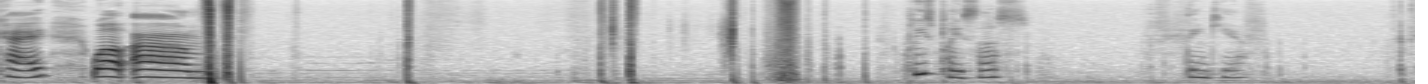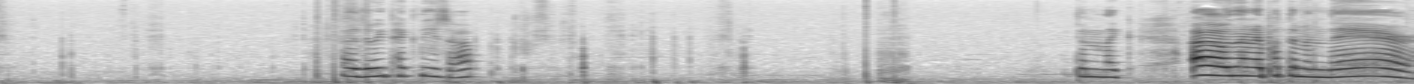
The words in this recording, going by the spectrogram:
Okay, well, um... Please place this. Thank you. Oh, did we pick these up? Then like, oh, then I put them in there.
